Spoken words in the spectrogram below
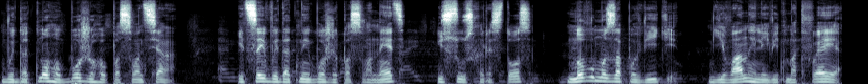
видатного Божого посланця? І цей видатний Божий посланець, Ісус Христос, в новому заповіті, в Євангелії від Матфея,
